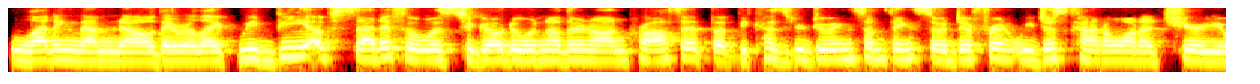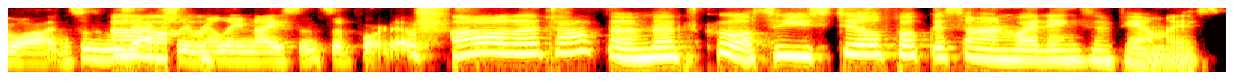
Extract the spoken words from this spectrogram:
letting them know they were like we'd be upset if it was to go to another nonprofit but because you're doing something so different we just kind of want to cheer you on so it was oh. actually really nice and supportive oh that's awesome that's cool so you still focus on weddings and families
